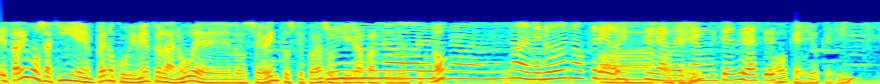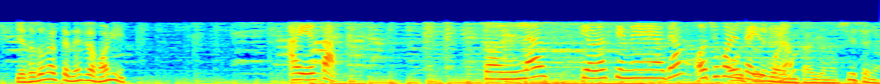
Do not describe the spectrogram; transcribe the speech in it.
estaremos aquí en pleno cubrimiento en la nube de los eventos que puedan surgir a partir no, de este, ¿no? no, no, de menudo no creo, Ah, la verdad. Muchas gracias. Ok, ok. Y esas son las tendencias, Juani. Ahí está. Son las... ¿Qué horas tiene allá? 8.41, ¿no? 8:41, sí señor.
